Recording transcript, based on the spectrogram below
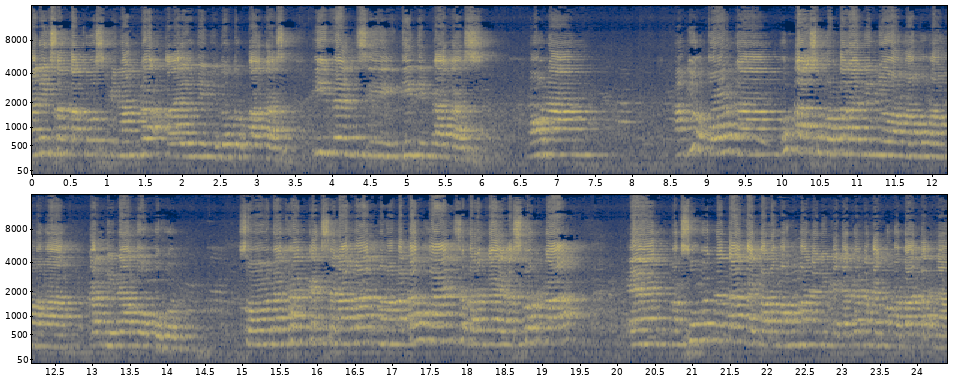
Tagas. Aning Santa Cruz, pinangga ayaw ni Dodong Tagas. Even si Didi Tagas. Mauna, ang yuor na uta, suportaran ninyo ang among mga kandidato pohon. So, daghan kay salamat mga katauhan sa barangay Astorga. And magsugod na ta kay para mahumanan ni kay daghan na kay mga bata na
